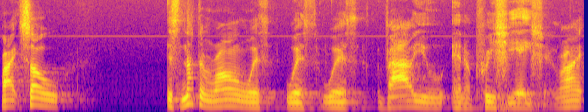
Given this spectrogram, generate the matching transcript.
right? So it's nothing wrong with with with value and appreciation, right?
